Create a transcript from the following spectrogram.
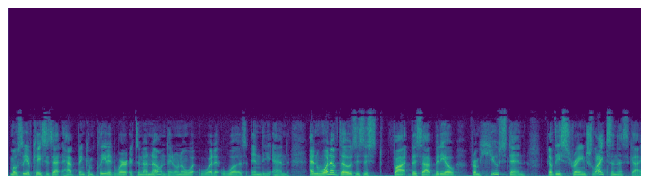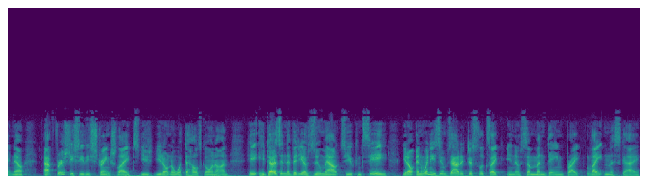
mostly of cases that have been completed where it's an unknown. They don't know what, what it was in the end. And one of those is this fi- this uh, video from Houston of these strange lights in the sky. Now, at first you see these strange lights. You you don't know what the hell's going on. He he does in the video zoom out so you can see, you know, and when he zooms out it just looks like, you know, some mundane bright light in the sky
